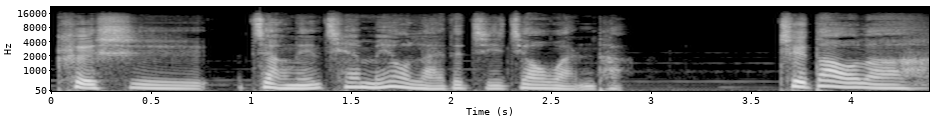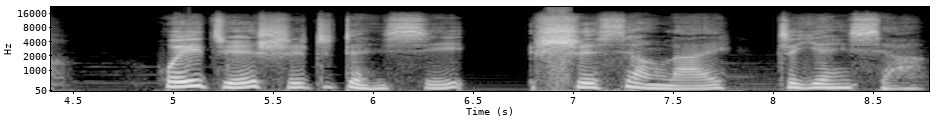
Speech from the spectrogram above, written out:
可是蒋连谦没有来得及教完他，只到了“唯绝时之枕席，是向来之烟霞”，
